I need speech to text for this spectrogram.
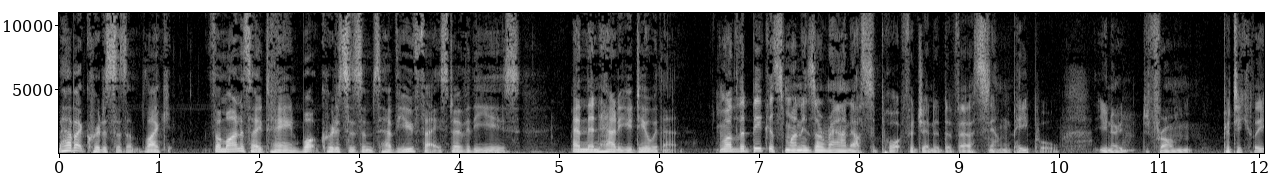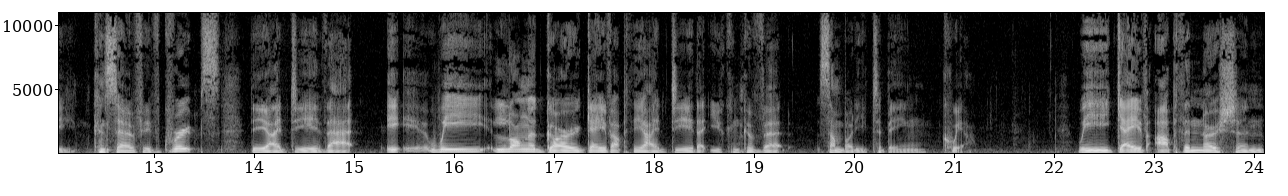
How about criticism? Like for minus eighteen, what criticisms have you faced over the years And then how do you deal with that? Well, the biggest one is around our support for gender diverse young people, you know, from particularly conservative groups, the idea that it, we long ago gave up the idea that you can convert somebody to being queer. We gave up the notion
